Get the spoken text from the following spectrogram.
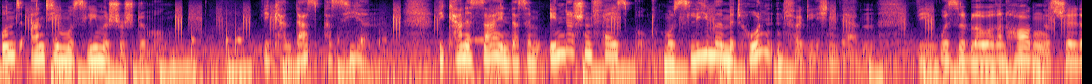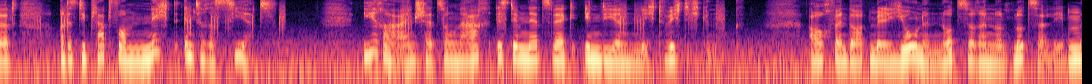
und antimuslimische Stimmung. Wie kann das passieren? Wie kann es sein, dass im indischen Facebook Muslime mit Hunden verglichen werden, wie Whistleblowerin Horgan es schildert, und es die Plattform nicht interessiert? Ihrer Einschätzung nach ist dem Netzwerk Indien nicht wichtig genug. Auch wenn dort Millionen Nutzerinnen und Nutzer leben,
